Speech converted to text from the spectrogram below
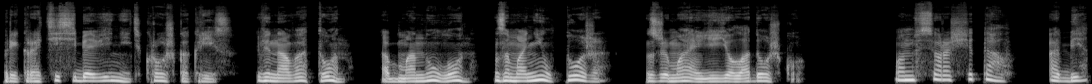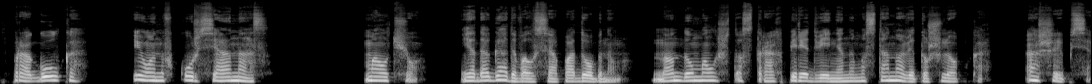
Прекрати себя винить, крошка Крис. Виноват он. Обманул он. Заманил тоже. Сжимаю ее ладошку. Он все рассчитал. Обед, прогулка, и он в курсе о нас. Молчу. Я догадывался о подобном, но думал, что страх перед Вениным остановит ушлепка. Ошибся.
